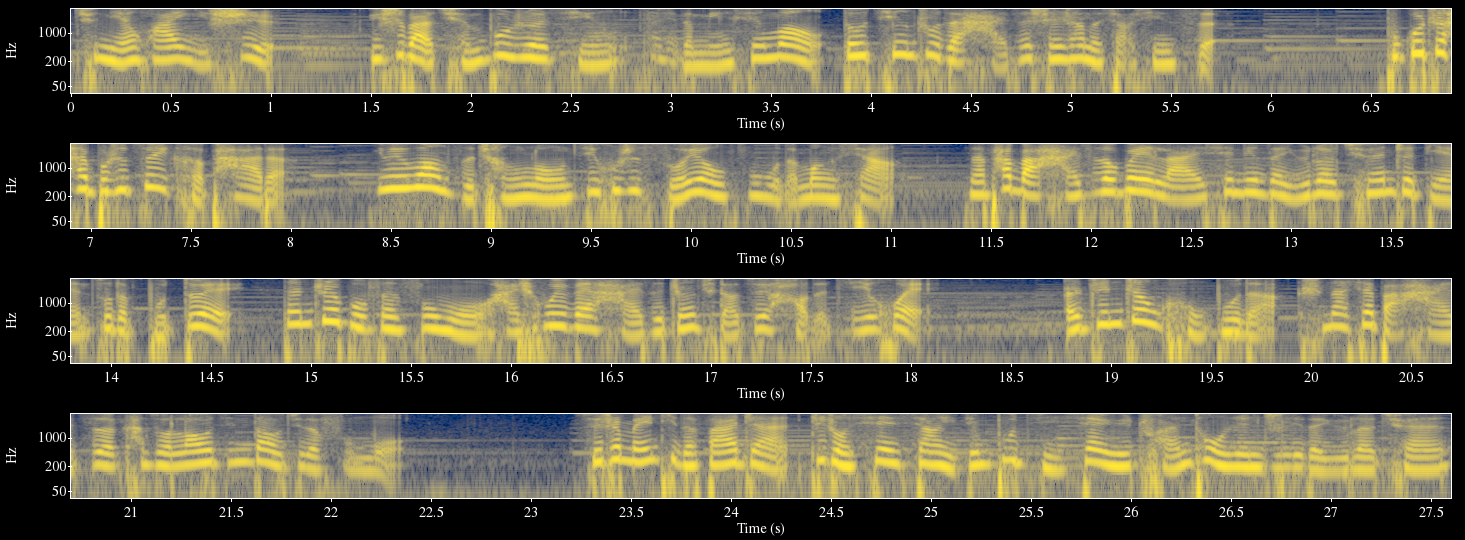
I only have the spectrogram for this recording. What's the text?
却年华已逝，于是把全部热情、自己的明星梦都倾注在孩子身上的小心思。不过这还不是最可怕的，因为望子成龙几乎是所有父母的梦想。哪怕把孩子的未来限定在娱乐圈这点做的不对，但这部分父母还是会为孩子争取到最好的机会。而真正恐怖的是那些把孩子看作捞金道具的父母。随着媒体的发展，这种现象已经不仅限于传统认知里的娱乐圈，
